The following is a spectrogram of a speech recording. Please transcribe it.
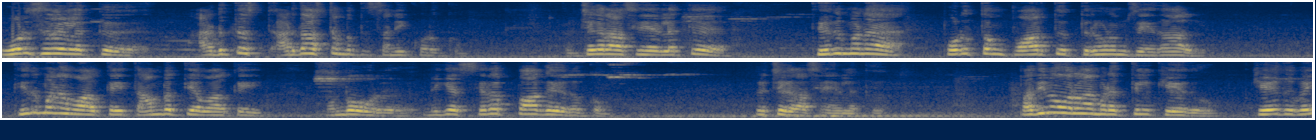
ஒரு சிலர்களுக்கு அடுத்த அடுதாஷ்டமத்து சனி கொடுக்கும். ரிச்சகராசினியர்களுக்கு திருமண பொருத்தம் பார்த்து திருமணம் செய்தால் திருமண வாழ்க்கை தாம்பத்திய வாழ்க்கை ரொம்ப ஒரு மிக சிறப்பாக இருக்கும். ரிச்சகராசினியர்களுக்கு பதினோராம் இடத்தில் கேது. கேதுவை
